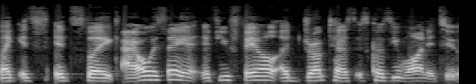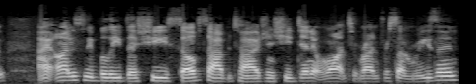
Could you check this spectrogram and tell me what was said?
like it's it's like i always say it if you fail a drug test it's because you wanted to. I honestly believe that she self-sabotaged and she didn't want to run for some reason.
